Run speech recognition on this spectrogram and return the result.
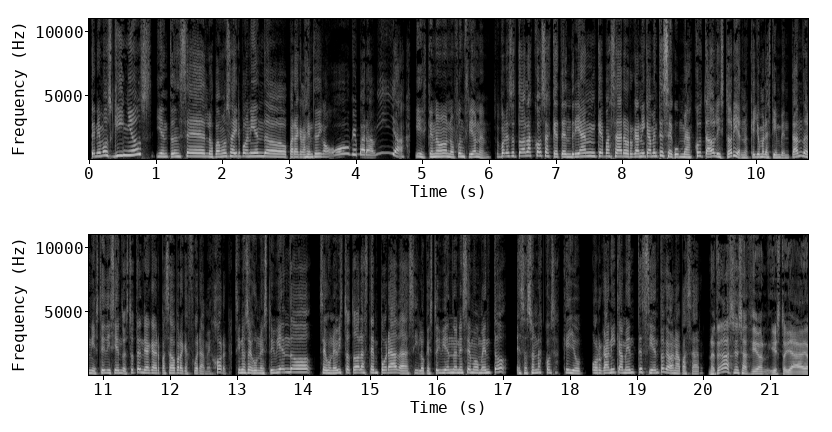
tenemos guiños y entonces los vamos a ir poniendo para que la gente diga, oh, qué maravilla. Y es que no, no funcionan. Por eso todas las cosas que tendrían que pasar orgánicamente según me has contado la historia. No es que yo me la esté inventando ni estoy diciendo esto tendría que haber pasado para que fuera mejor. Sino según estoy viendo, según he visto todas las temporadas y lo que estoy viendo en ese momento, esas son las cosas que yo orgánicamente siento que van a pasar. ¿No te da la sensación, y esto ya es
